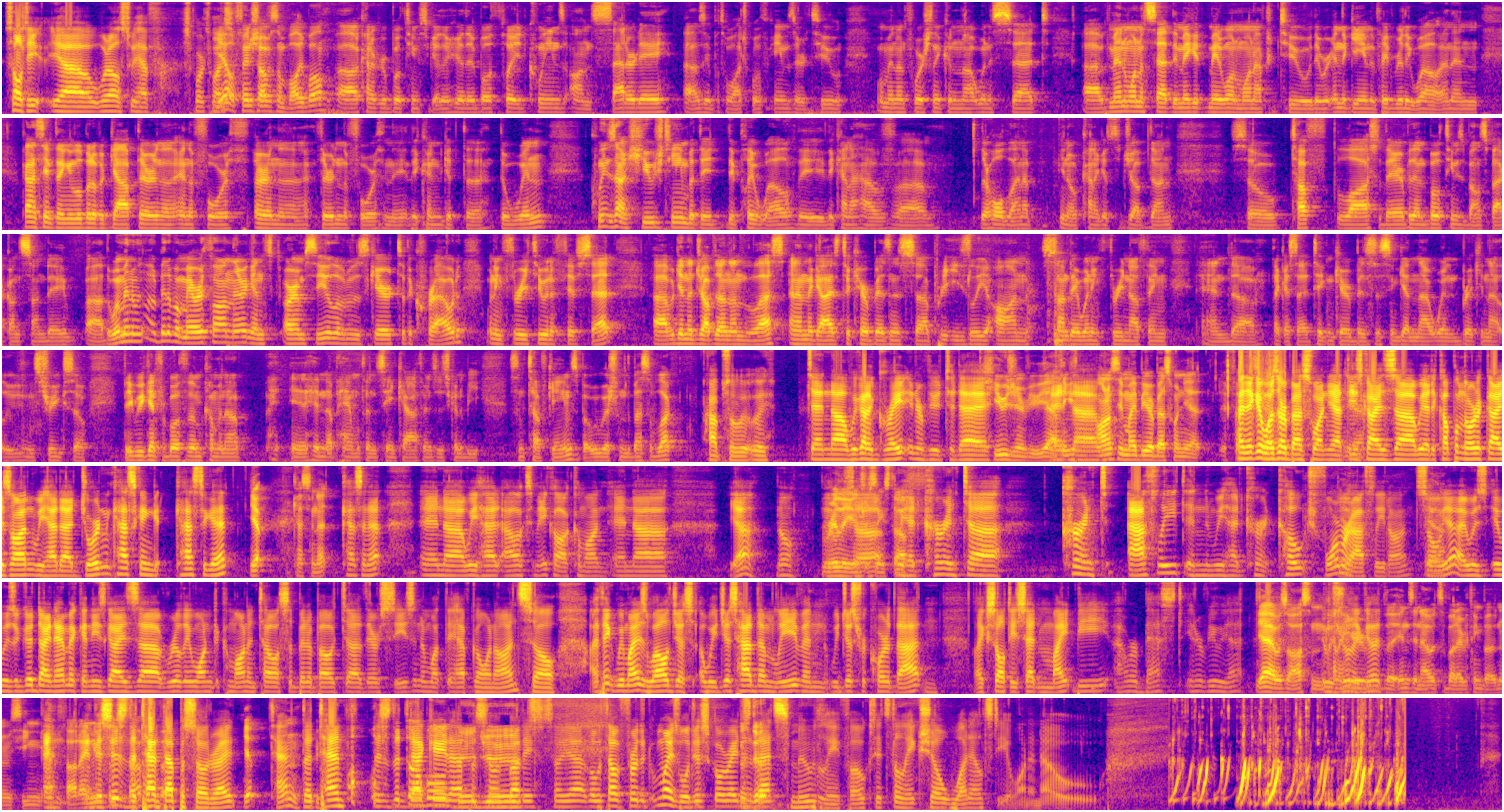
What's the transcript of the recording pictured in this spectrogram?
Uh, Salty, yeah. What else do we have sports wise? Yeah, I'll finish off with some volleyball. Uh, kind of group both teams together here. They both played Queens on Saturday. I was able to watch both games there too. Women unfortunately could not win a set. Uh, the men won a set. They make it made one one after two. They were in the game. They played really well, and then kind of same thing. A little bit of a gap there in the in the fourth or in the third and the fourth, and they, they couldn't get the the win. Queens not a huge team, but they, they play well. They they kind of have um, their whole lineup. You know, kind of gets the job done. So tough loss there, but then both teams bounced back on Sunday. Uh, the women a bit of a marathon there against RMC, a little bit of a scare to the crowd, winning three two in a fifth set. Uh, but getting the job done nonetheless. And then the guys took care of business uh, pretty easily on Sunday, winning three nothing. And uh, like I said, taking care of business and getting that win, breaking that losing streak. So big weekend for both of them coming up, hitting up Hamilton, St. Catharines. It's going to be some tough games, but we wish them the best of luck. Absolutely. And uh, we got a great interview today. Huge interview, yeah. And, I think uh, honestly might be our best one yet. I think it was our best one yet. These yeah. guys, uh, we had a couple Nordic guys on. We had uh, Jordan Castaget. Yep, Castanet. Castanet, and uh, we had Alex Maycock come on, and uh, yeah, no, really was, interesting stuff. We had current current athlete and we had current coach, former yeah. athlete on. So yeah. yeah. it was it was a good dynamic, and these guys uh, really wanted to come on and tell us a bit about uh, their season and what they have going on. So I think we might as well just uh, we just had them leave and we just recorded that and like Salty said, might be our best interview yet. Yeah, it was awesome. It was really good. The ins and outs about everything about nursing. And, I thought I and this is the tenth episode, right? Yep, ten. The tenth. this is the decade digits. episode, buddy. So yeah, but without further, we might as well just go right Let's into that smoothly, folks. It's the Lake Show. What else do you want to know?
